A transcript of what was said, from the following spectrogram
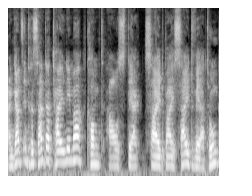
Ein ganz interessanter Teilnehmer kommt aus der Side-by-Side-Wertung,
